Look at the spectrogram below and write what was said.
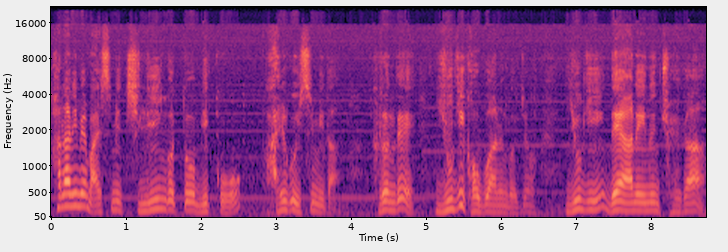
하나님의 말씀이 진리인 것도 믿고 알고 있습니다. 그런데 육이 거부하는 거죠. 육이 내 안에 있는 죄가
